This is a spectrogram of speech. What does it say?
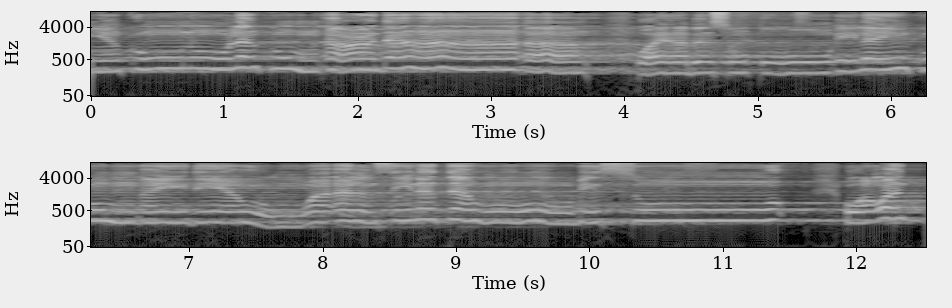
يكونوا لكم أعداء ويبسطوا إليكم أيديهم وألسنتهم بالسوء وودوا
